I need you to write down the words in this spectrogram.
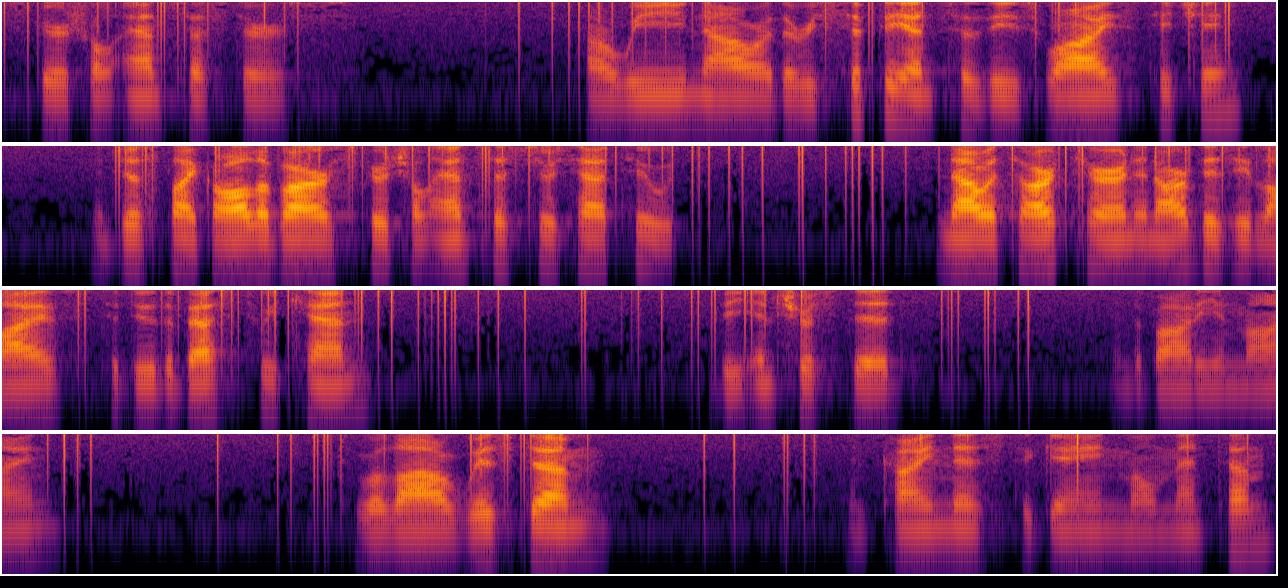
spiritual ancestors, how we now are the recipients of these wise teachings. And just like all of our spiritual ancestors had to, now it's our turn in our busy lives to do the best we can, be interested in the body and mind, to allow wisdom and kindness to gain momentum,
